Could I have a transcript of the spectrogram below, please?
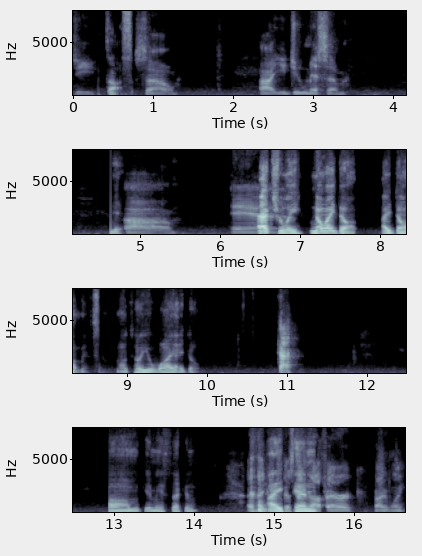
G. That's awesome. So, uh, you do miss him. Yeah. Um, and Actually, no, I don't. I don't miss him. I'll tell you why I don't. okay. Um, give me a second. I think I can- off Eric finally.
